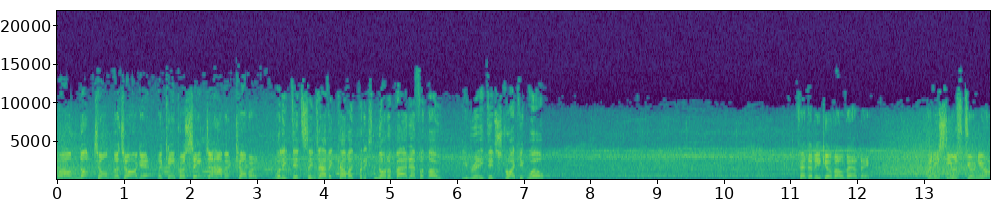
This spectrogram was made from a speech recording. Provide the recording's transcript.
Well, knocked on the target. The keeper seemed to have it covered. Well, he did seem to have it covered, but it's not a bad effort, though. He really did strike it well. Federico Valverde. Vinicius Junior.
